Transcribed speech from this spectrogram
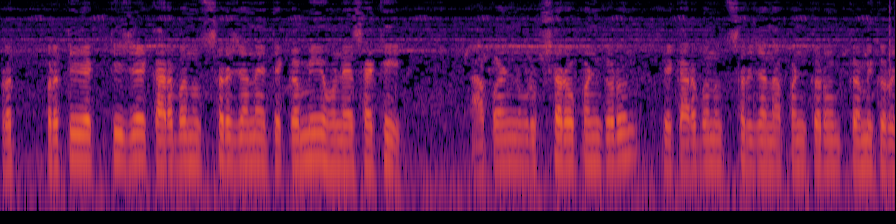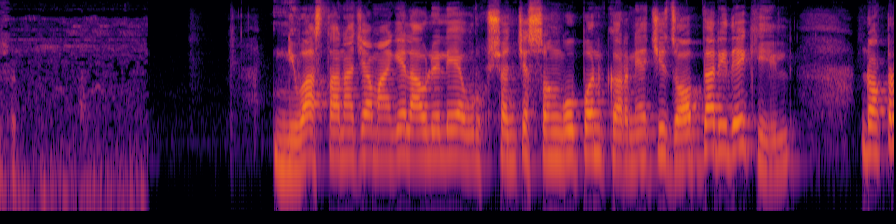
प्र प्रति व्यक्ती जे कार्बन उत्सर्जन आहे ते कमी होण्यासाठी आपण वृक्षारोपण करून ते कार्बन उत्सर्जन आपण करून कमी करू शकतो. निवासस्थानाच्या मागे लावलेल्या या वृक्षांचे संगोपन करण्याची जबाबदारी देखील डॉक्टर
